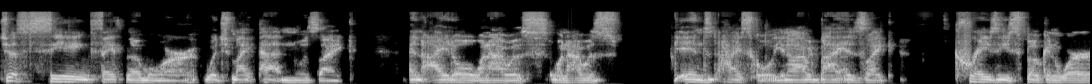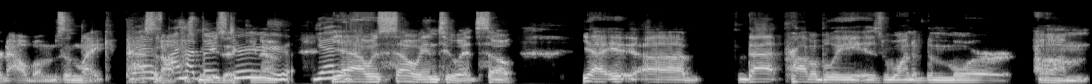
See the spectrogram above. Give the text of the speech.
just seeing Faith No More, which Mike Patton was like an idol when I was when I was in high school. You know, I would buy his like crazy spoken word albums and like pass yes, it off I as had those music. too. You know, Yes. yeah, I was so into it. So yeah, it, uh, that probably is one of the more um,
